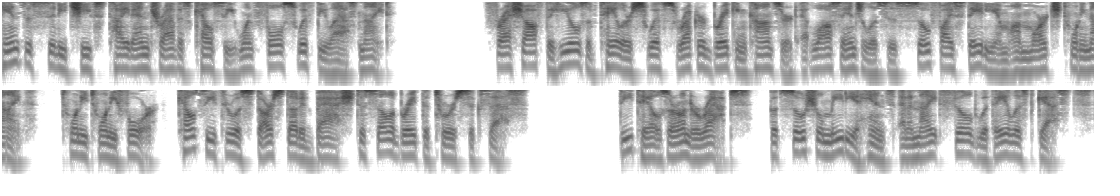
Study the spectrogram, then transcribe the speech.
Kansas City Chiefs tight end Travis Kelce went full Swiftie last night. Fresh off the heels of Taylor Swift's record-breaking concert at Los Angeles' SoFi Stadium on March 29, 2024, Kelce threw a star-studded bash to celebrate the tour's success. Details are under wraps, but social media hints at a night filled with A-list guests,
